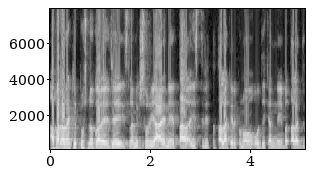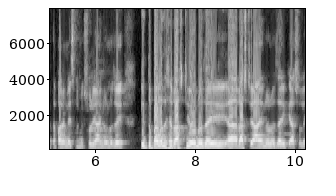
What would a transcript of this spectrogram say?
আবার আর একটি প্রশ্ন করে যে ইসলামিক শরিয়া আইনে তার স্ত্রীর তালাকের কোনো অধিকার নেই বা তালাক দিতে পারে না ইসলামিক শরিয়া আইন অনুযায়ী। কিন্তু বাংলাদেশের রাষ্ট্রীয় অনুযায়ী রাষ্ট্রীয় আইন অনুযায়ী কি আসলে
